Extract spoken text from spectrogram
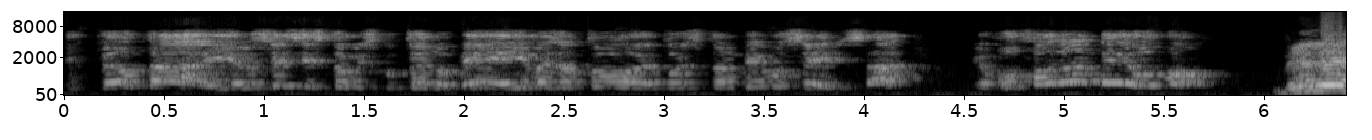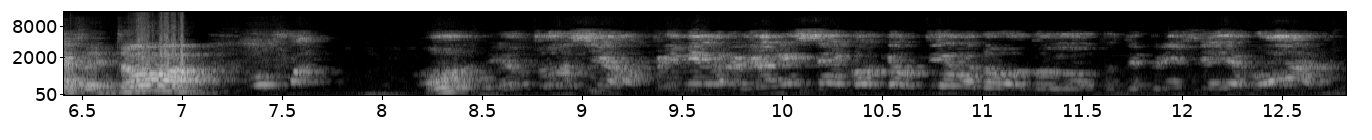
Então tá, eu não sei se vocês estão me escutando bem aí, mas eu tô, eu tô escutando bem vocês, tá? Eu vou falando aí, Rubão. Beleza, então, ó. Ó, eu tô assim, ó. Primeiro, eu já nem sei qual que é o tema do, do, do debrief aí agora,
